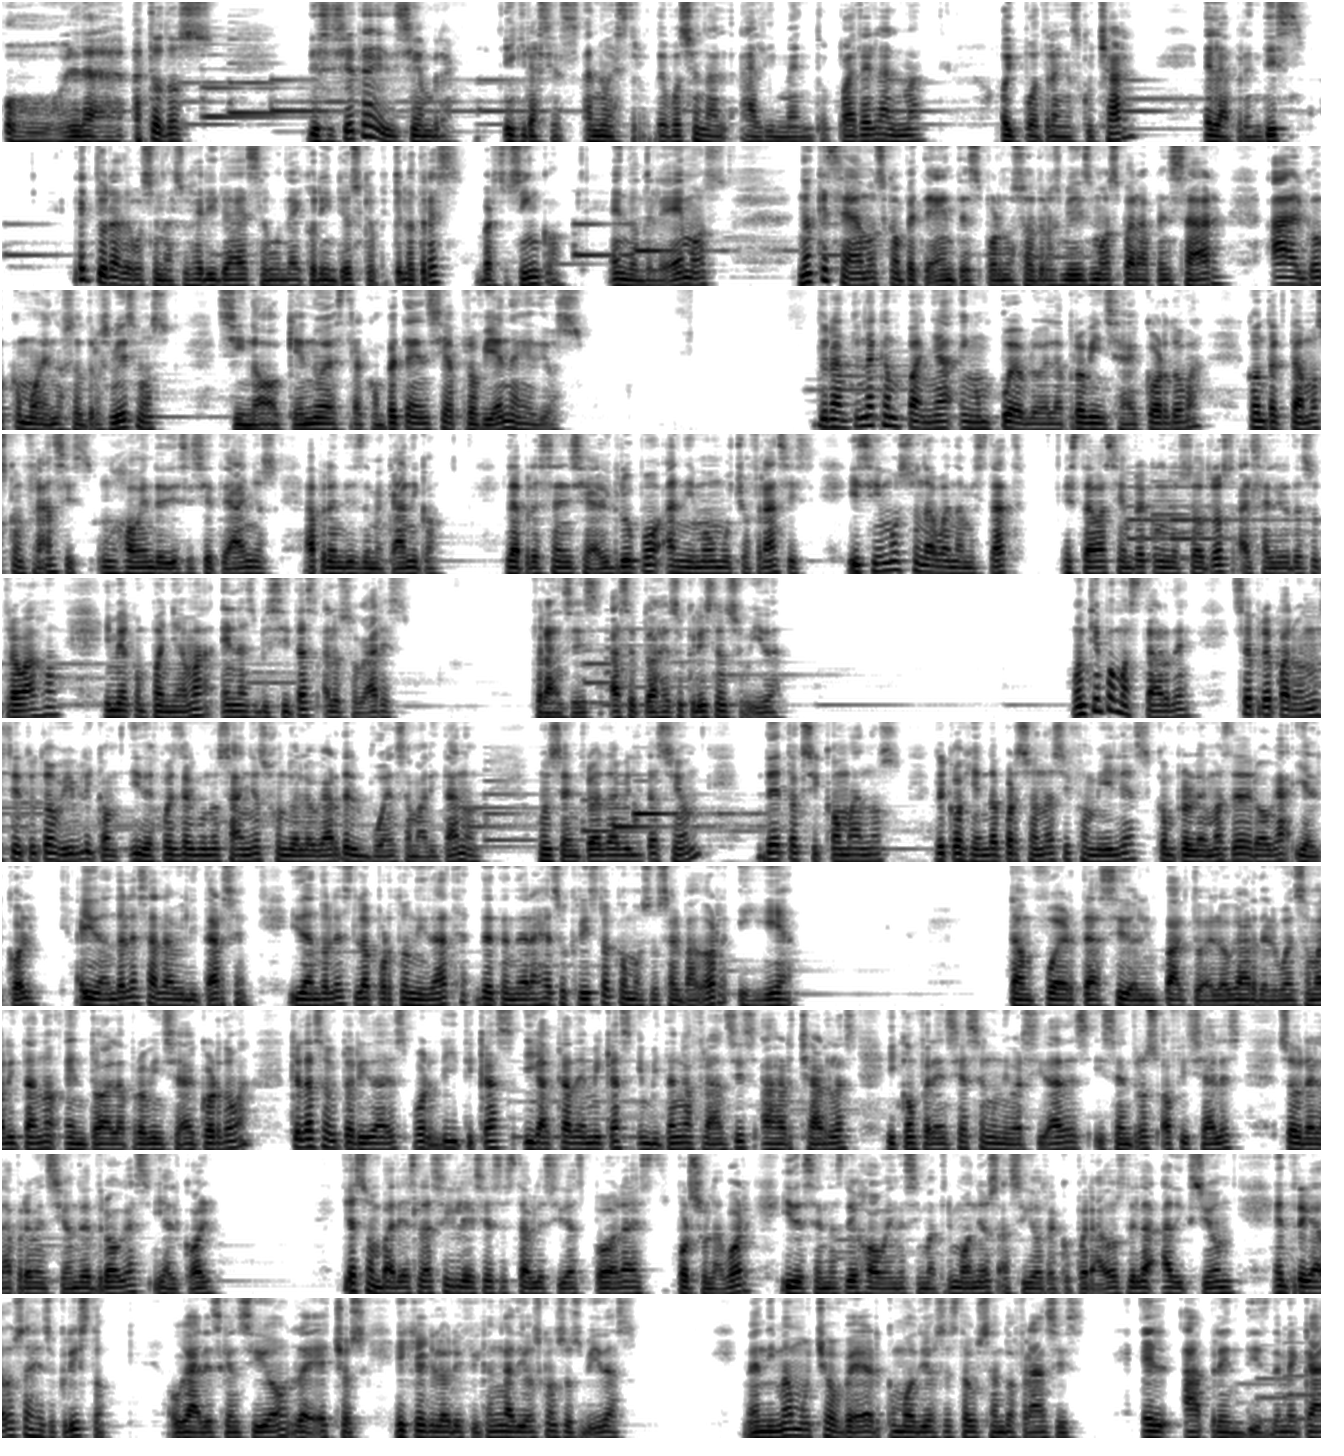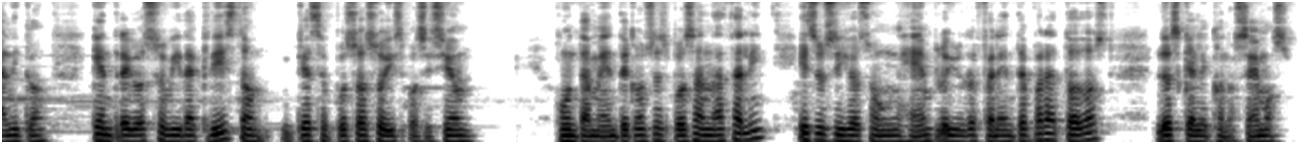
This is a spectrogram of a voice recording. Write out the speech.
Hola a todos. 17 de diciembre y gracias a nuestro devocional Alimento para el Alma, hoy podrán escuchar El aprendiz. Lectura devocional sugerida de 2 Corintios capítulo 3, verso 5, en donde leemos, no que seamos competentes por nosotros mismos para pensar algo como de nosotros mismos, sino que nuestra competencia proviene de Dios. Durante una campaña en un pueblo de la provincia de Córdoba, contactamos con Francis, un joven de 17 años, aprendiz de mecánico. La presencia del grupo animó mucho a Francis. Hicimos una buena amistad. Estaba siempre con nosotros al salir de su trabajo y me acompañaba en las visitas a los hogares. Francis aceptó a Jesucristo en su vida. Un tiempo más tarde, se preparó en un instituto bíblico y después de algunos años fundó el Hogar del Buen Samaritano, un centro de rehabilitación de toxicómanos, recogiendo a personas y familias con problemas de droga y alcohol, ayudándoles a rehabilitarse y dándoles la oportunidad de tener a Jesucristo como su Salvador y guía. Tan fuerte ha sido el impacto del hogar del buen samaritano en toda la provincia de Córdoba que las autoridades políticas y académicas invitan a Francis a dar charlas y conferencias en universidades y centros oficiales sobre la prevención de drogas y alcohol. Ya son varias las iglesias establecidas por, su labor y decenas de jóvenes y matrimonios han sido recuperados de la adicción, entregados a Jesucristo, hogares que han sido rehechos y que glorifican a Dios con sus vidas. Me anima mucho ver cómo Dios está usando a Francis, el aprendiz de mecánico que entregó su vida a Cristo y que se puso a su disposición. Juntamente con su esposa Natalie y sus hijos son un ejemplo y un referente para todos los que le conocemos.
